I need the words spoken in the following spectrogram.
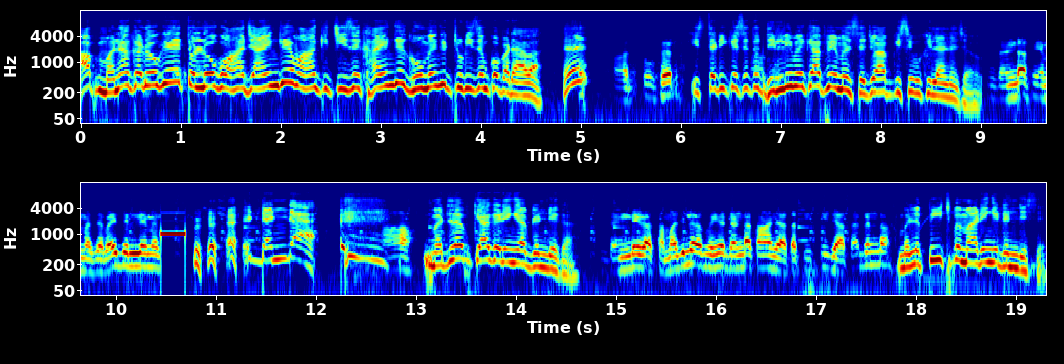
आप मना करोगे तो लोग वहाँ जाएँगे वहाँ की चीज़ें खाएँगे घूमेंगे टूरिज़्म को बढ़ावा। है? हाँ तो फिर इस तरीके से तो दिल्ली में क्या फ़ेमस है जो आप किसी को खिलाना चाहो? डंडा फ़ेमस है भाई दिल्ली में डंडा? हाँ। मतलब क्या करेंगे आप डंडे का? डंडे का समझ ले भैया डंडा कहाँ जाता पीछे जाता है डंडा। मतलब पीठ पे मारेंगे डंडे से?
